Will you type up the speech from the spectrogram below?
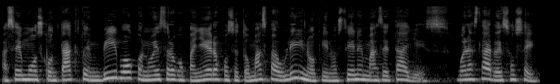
Hacemos contacto en vivo con nuestro compañero José Tomás Paulino, que nos tiene más detalles. Buenas tardes, José.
